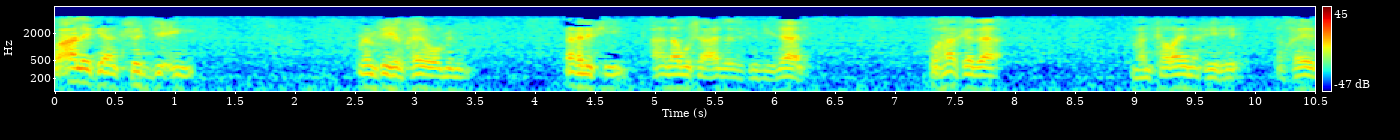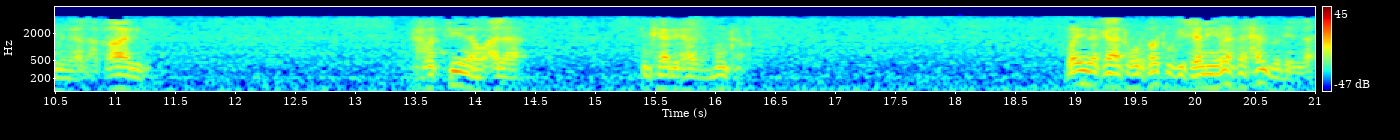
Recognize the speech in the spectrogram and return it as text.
وعليك أن تشجعي من فيه الخير من أهلك على مساعدتك في ذلك. وهكذا من ترين فيه الخير من الأقارب تحثينه على إنكار هذا المنكر. وإذا كانت غرفتك سليمة فالحمد لله.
